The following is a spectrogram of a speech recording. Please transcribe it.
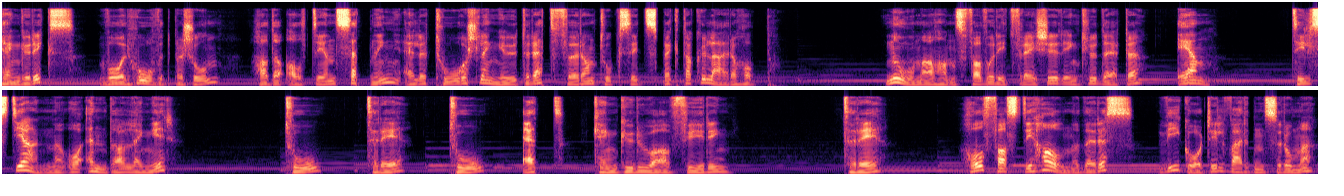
Kengurix, vår hovedperson, hadde alltid en setning eller to å slenge ut rett før han tok sitt spektakulære hopp. Noen av hans favorittfreisjer inkluderte 1. Til stjernene og enda lenger 2, 3, 2, 1. Kenguruavfyring 3. Hold fast i halene deres, vi går til verdensrommet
